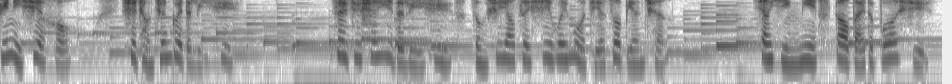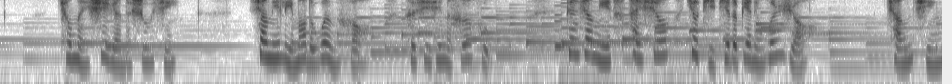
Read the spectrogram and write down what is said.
与你邂逅，是场珍贵的礼遇。最具深意的礼遇，总是要最细微末节做编程，像隐匿告白的波许，充满誓愿的书信，像你礼貌的问候和细心的呵护，更像你害羞又体贴的别扭温柔，长情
